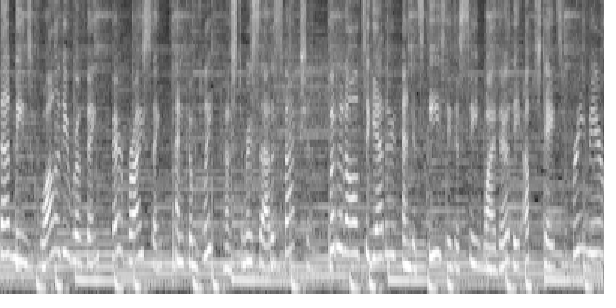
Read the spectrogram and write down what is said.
That means quality roofing, fair pricing, and complete customer satisfaction. Put it all together, and it's easy to see why they're the upstate's premier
